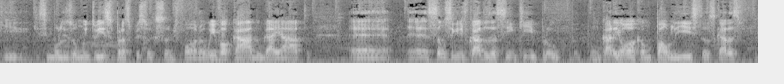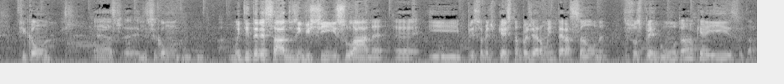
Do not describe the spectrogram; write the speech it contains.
que, que simbolizou muito isso para as pessoas que são de fora. O invocado, o gaiato, é, é, são significados assim que para um carioca, um paulista, os caras ficam. É, eles ficam muito interessados em vestir isso lá, né? É, e principalmente porque a estampa gera uma interação, né? As pessoas perguntam, ah, o que é isso e tal.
